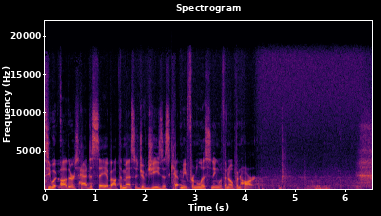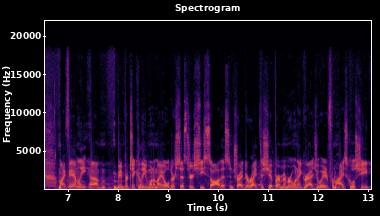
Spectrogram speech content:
See what others had to say about the message of Jesus kept me from listening with an open heart. My family, um, in particularly one of my older sisters, she saw this and tried to right the ship. I remember when I graduated from high school, she,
